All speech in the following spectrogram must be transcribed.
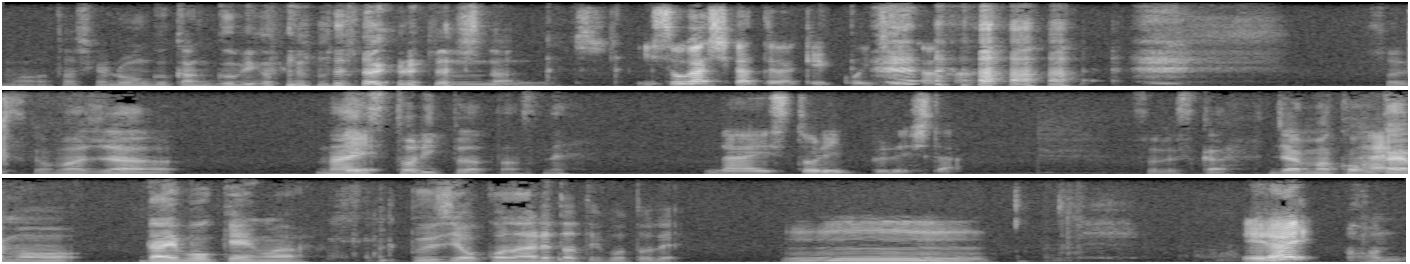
まあ確かにロング缶グビグビ飲んでたぐらいだしな。うん忙しかったから結構1時間半。そうですか。まあじゃあ、ナイストリップだったんですね。ナイストリップでした。そうですか。じゃあまあ今回も大冒険は無事行われたということで。うーん。偉い。本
